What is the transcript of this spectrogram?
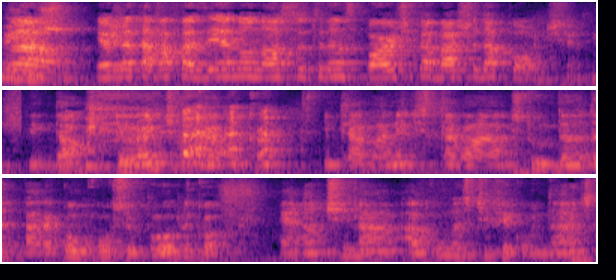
É isso. Não, eu já tava fazendo o nosso transporte para baixo da ponte. Então, durante a época em que a Vanessa estava estudando para concurso público, ela tinha algumas dificuldades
